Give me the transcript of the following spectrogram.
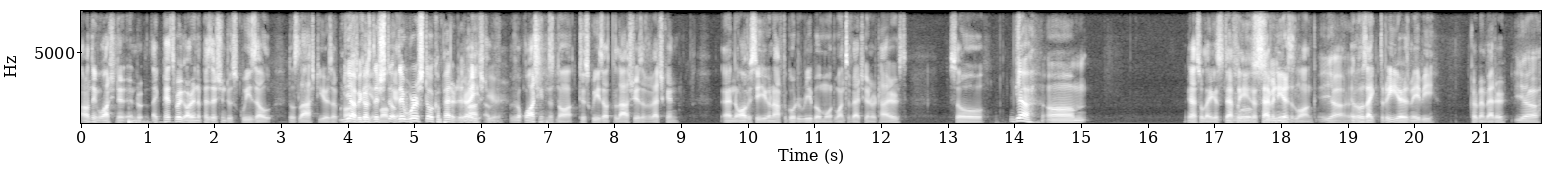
I don't think Washington and like Pittsburgh are in a position to squeeze out those last years of Crosby yeah, because they're still they were still competitive right? last year. Uh, Washington's not to squeeze out the last years of Ovechkin, and obviously you're gonna have to go to rebuild mode once Ovechkin retires. So Yeah, um, yeah, so like it's definitely We'll seven see. years is long. yeah, If it was like three years, maybe could have been better. Yeah,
